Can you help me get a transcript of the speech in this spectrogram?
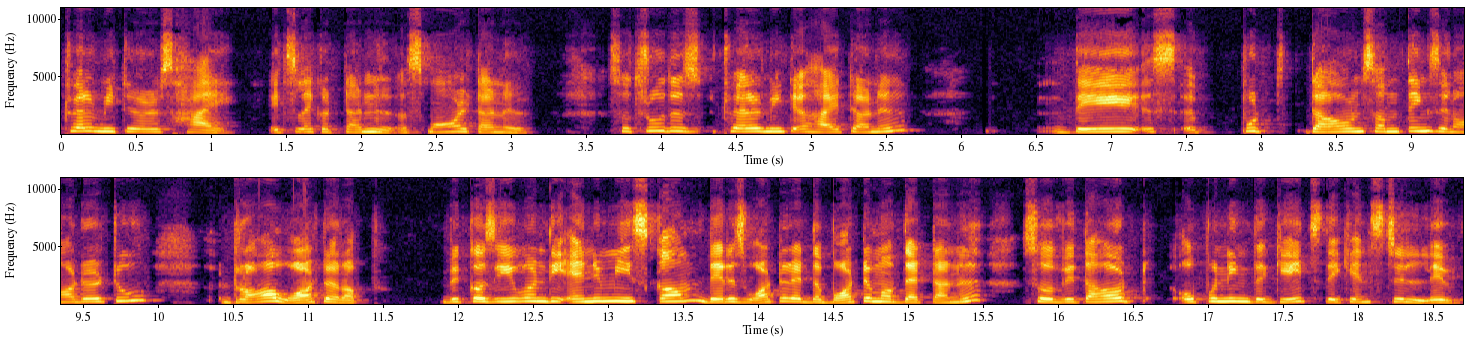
12 meters high. It's like a tunnel, a small tunnel. So through this 12 meter high tunnel, they uh, put down some things in order to draw water up. Because even the enemies come there is water at the bottom of that tunnel. So without opening the gates they can still live.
